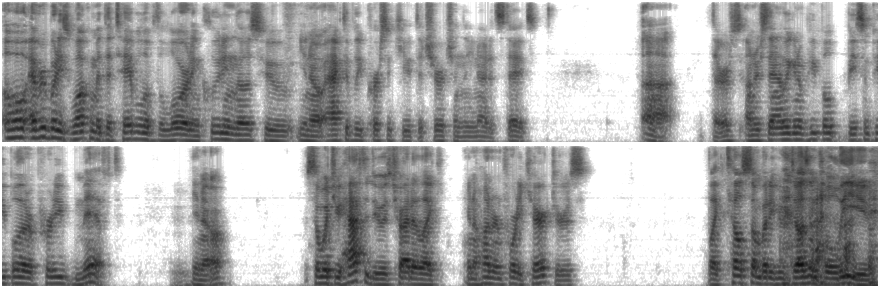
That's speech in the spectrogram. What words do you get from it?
oh, everybody's welcome at the table of the Lord, including those who, you know, actively persecute the church in the United States. Uh, there's understandably going to people be some people that are pretty miffed, you know? So what you have to do is try to, like, in 140 characters, like, tell somebody who doesn't believe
